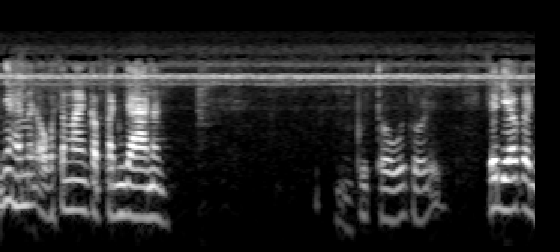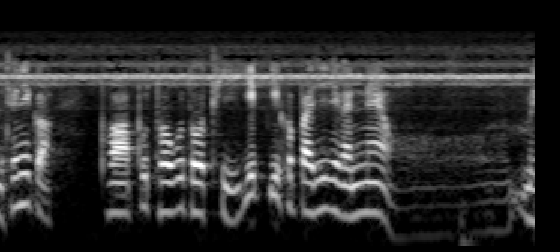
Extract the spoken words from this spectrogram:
นี่ให้มันออกมางานกับปัญญานั่นพุทโธพุทโธนี่เดี๋ยวกันทีนี้ก็พอพุทโธพุทโธถี่ยิบยิบเข้าไปที่อย่างนั้นแนวไม่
